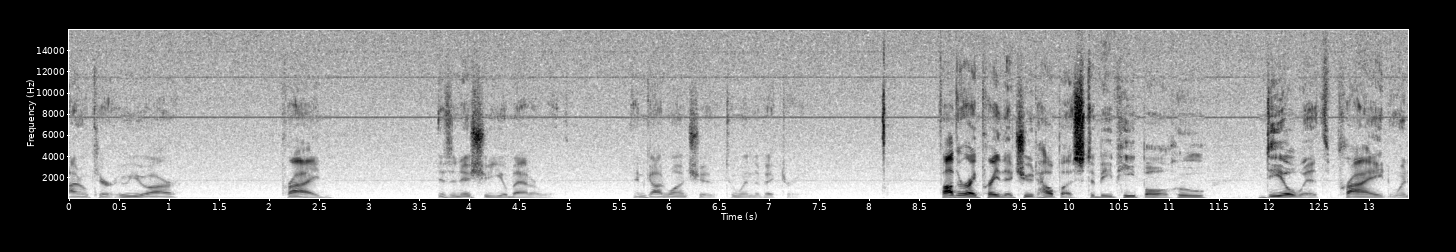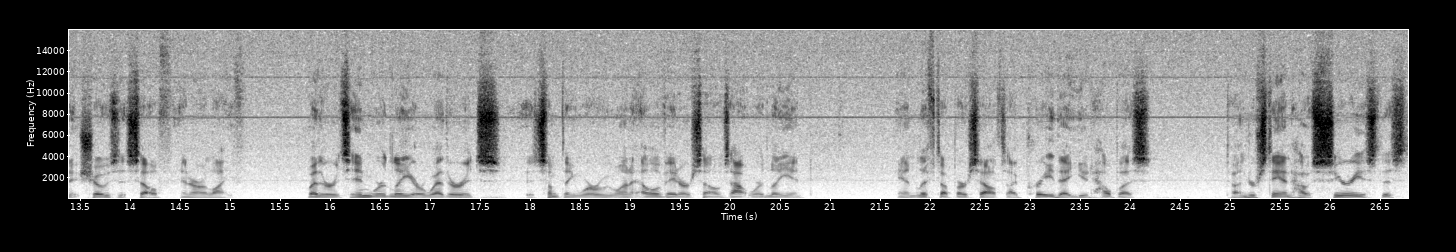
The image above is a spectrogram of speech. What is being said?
I don't care who you are, pride is an issue you'll battle with. And God wants you to win the victory. Father, I pray that you'd help us to be people who deal with pride when it shows itself in our life, whether it's inwardly or whether it's, it's something where we want to elevate ourselves outwardly and, and lift up ourselves. I pray that you'd help us to understand how serious this,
